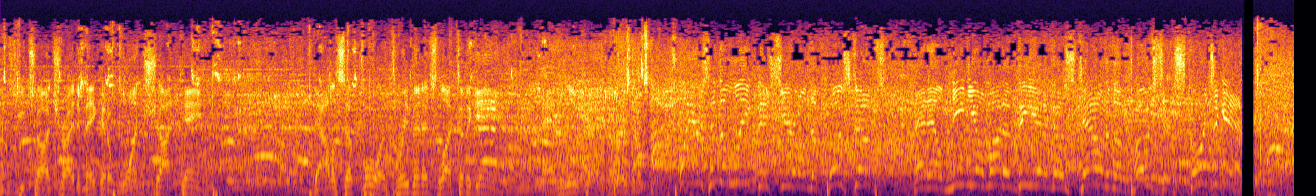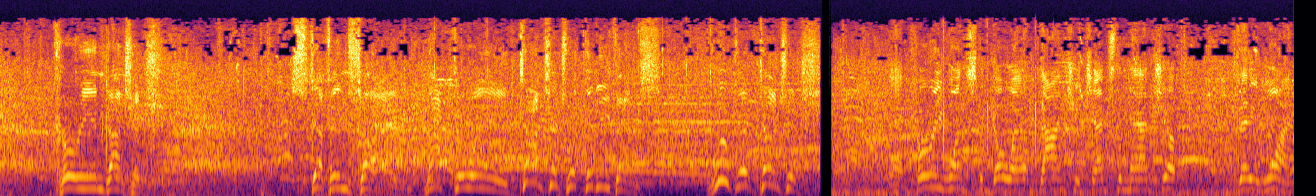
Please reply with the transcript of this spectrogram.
As Utah tried to make it a one-shot game. Dallas up four, three minutes left in the game. And Luka, one of the top players in the league this year on the post-ups. And El Nino Maravilla goes down in the post and scores again. Curry and Doncic. Step inside. Knocked away. Doncic with the defense. Luka Doncic. Yeah, Curry wants to go at Doncic. That's the matchup they want.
